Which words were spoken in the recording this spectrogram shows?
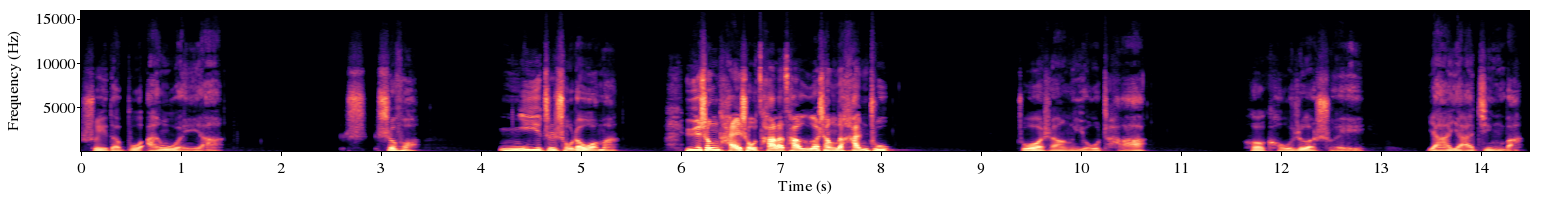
睡得不安稳呀，师师傅，你一直守着我吗？余生抬手擦了擦额上的汗珠。桌上有茶，喝口热水，压压惊吧。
